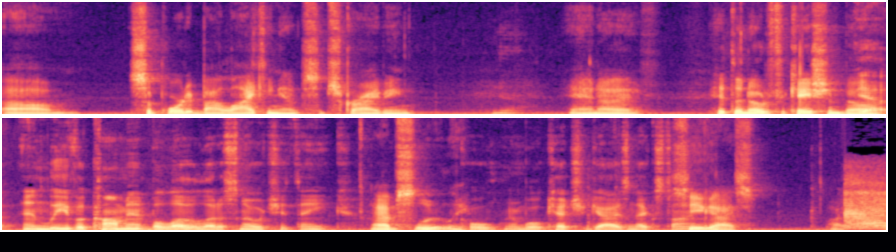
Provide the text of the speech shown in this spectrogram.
um, support it by liking and subscribing. Yeah. And uh, hit the notification bell. Yeah, and leave a comment below. Let us know what you think. Absolutely. Cool, and we'll catch you guys next time. See you guys. Bye.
